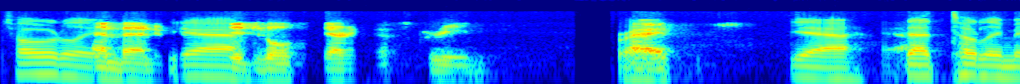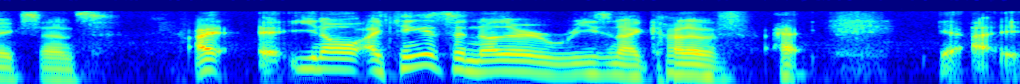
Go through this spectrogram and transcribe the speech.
totally. and then yeah, digital staring at a screen. right. Yeah, Yeah. that totally makes sense. I, uh, you know, I think it's another reason I kind of, I, yeah, I-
